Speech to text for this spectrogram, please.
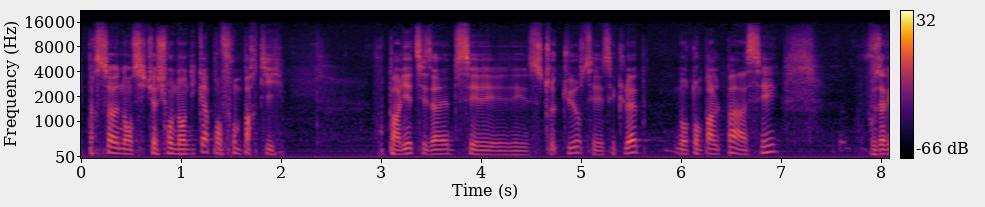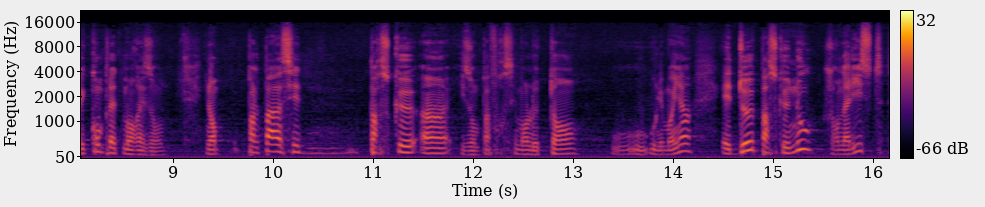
les personnes en situation de handicap en font partie. Vous parliez de ces, ces structures, ces, clubs dont on ne parle pas assez. Vous avez complètement raison. Ils n'en parlent pas assez parce que, un, ils n'ont pas forcément le temps ou, les moyens, et deux, parce que nous, journalistes,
